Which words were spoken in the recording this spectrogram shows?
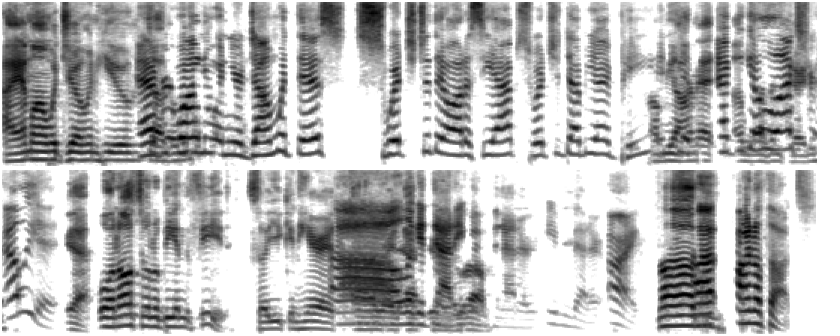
I am on with Joe and Hugh. Everyone, when you're done with this, switch to the Odyssey app, switch to WIP, I'll and be get, on it I can get a little extra Eliot. Yeah. Well, and also it'll be in the feed, so you can hear it. Oh, uh, right look at that! Even well. better. Even better. All right. Um, uh, final thoughts.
